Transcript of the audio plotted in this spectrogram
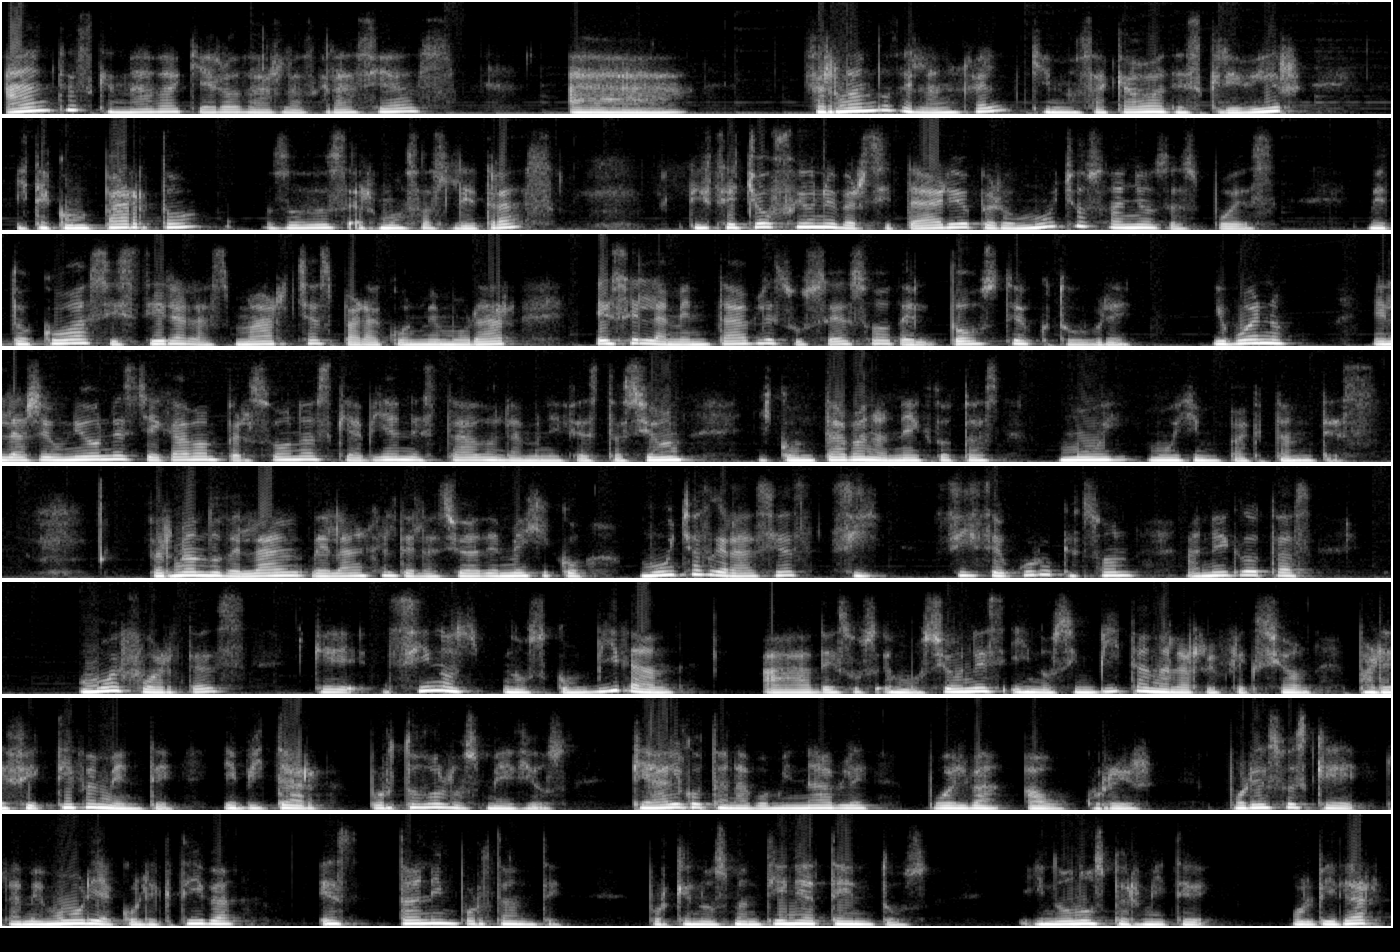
Antes que nada quiero dar las gracias a Fernando del Ángel, quien nos acaba de escribir, y te comparto sus hermosas letras. Dice, yo fui universitario, pero muchos años después me tocó asistir a las marchas para conmemorar ese lamentable suceso del 2 de octubre. Y bueno, en las reuniones llegaban personas que habían estado en la manifestación y contaban anécdotas muy, muy impactantes. Fernando del, Ángel de la Ciudad de México, muchas gracias. Sí, sí, seguro que son anécdotas muy fuertes que sí nos, nos convidan a de sus emociones y nos invitan a la reflexión para efectivamente evitar por todos los medios que algo tan abominable vuelva a ocurrir. Por eso es que la memoria colectiva es tan importante, porque nos mantiene atentos y no nos permite olvidar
